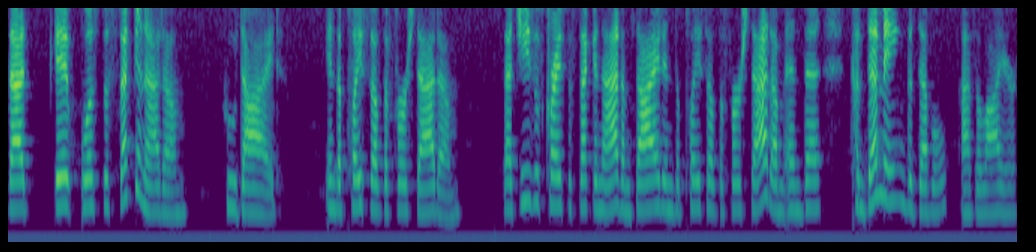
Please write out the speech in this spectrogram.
that it was the second Adam who died in the place of the first Adam. That Jesus Christ, the second Adam, died in the place of the first Adam, and then condemning the devil as a liar.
